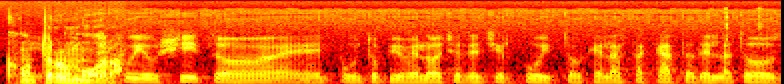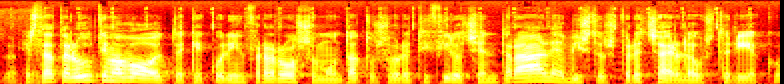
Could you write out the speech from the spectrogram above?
contro il muro. cui è uscito è il punto più veloce del circuito, che è la staccata della Tosa. È stata l'ultima volta che quell'infrarosso montato sul rettifilo centrale ha visto sfrecciare l'austriaco,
